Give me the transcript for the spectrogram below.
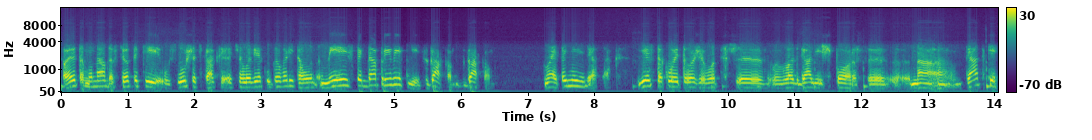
Поэтому надо все-таки услышать, как человеку говорит. А он, мы всегда привыкли с гаком, с гаком. Но это нельзя так. Есть такой тоже вот э, в Латгалии шпорос э, на пятке.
